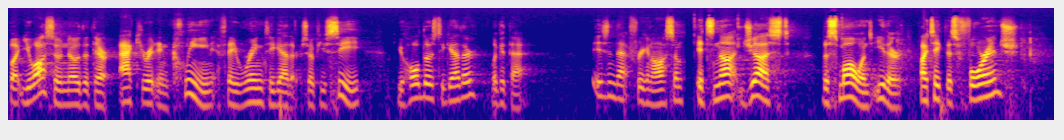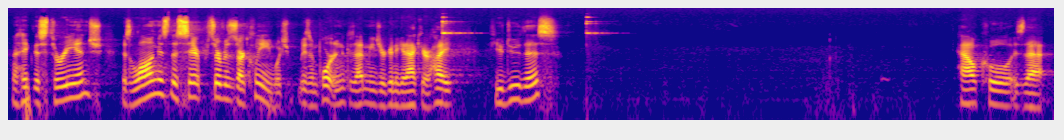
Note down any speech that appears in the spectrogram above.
But you also know that they're accurate and clean if they ring together. So if you see, you hold those together, look at that. Isn't that freaking awesome? It's not just the small ones either. If I take this four inch, I take this three inch, as long as the surfaces are clean, which is important because that means you're gonna get accurate height, if you do this, how cool is that?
